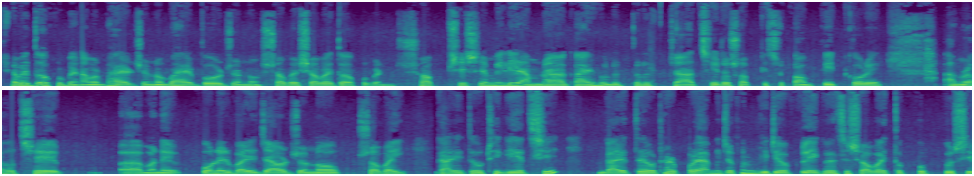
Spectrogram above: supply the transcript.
সবাই দোয়া করবেন আমার ভাইয়ের জন্য, ভাইয়ের বউর জন্য। সবাই সবাই দোয়া করবেন। সব শেষে মিলিয়ে আমরা গায়ে হলুদ টলুদ যা ছিল সবকিছু কমপ্লিট করে আমরা হচ্ছে মানে বোনের বাড়ি যাওয়ার জন্য সবাই গাড়িতে উঠে গিয়েছি। গাড়িতে ওঠার পরে আমি যখন ভিডিও প্লে করেছি, সবাই তো খুব খুশি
